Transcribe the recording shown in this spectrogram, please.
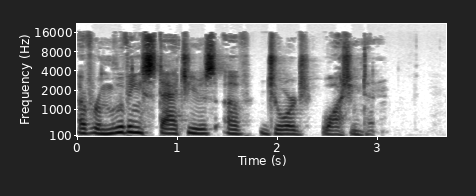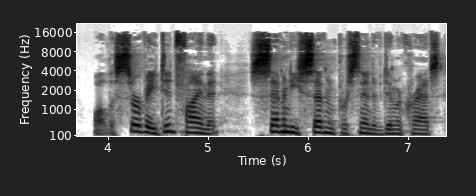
of removing statues of George Washington. While the survey did find that 77% of Democrats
